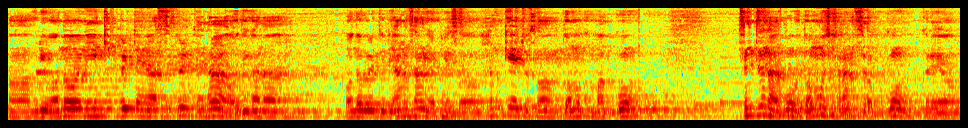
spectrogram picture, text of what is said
어, 우리 원어원이 기쁠 때나 슬플 때나 어디 가나 원어블들이 항상 옆에서 함께 해줘서 너무 고맙고 든든하고 너무 자랑스럽고 그래요.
